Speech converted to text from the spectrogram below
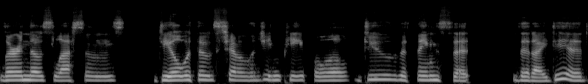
learn those lessons, deal with those challenging people, do the things that that I did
